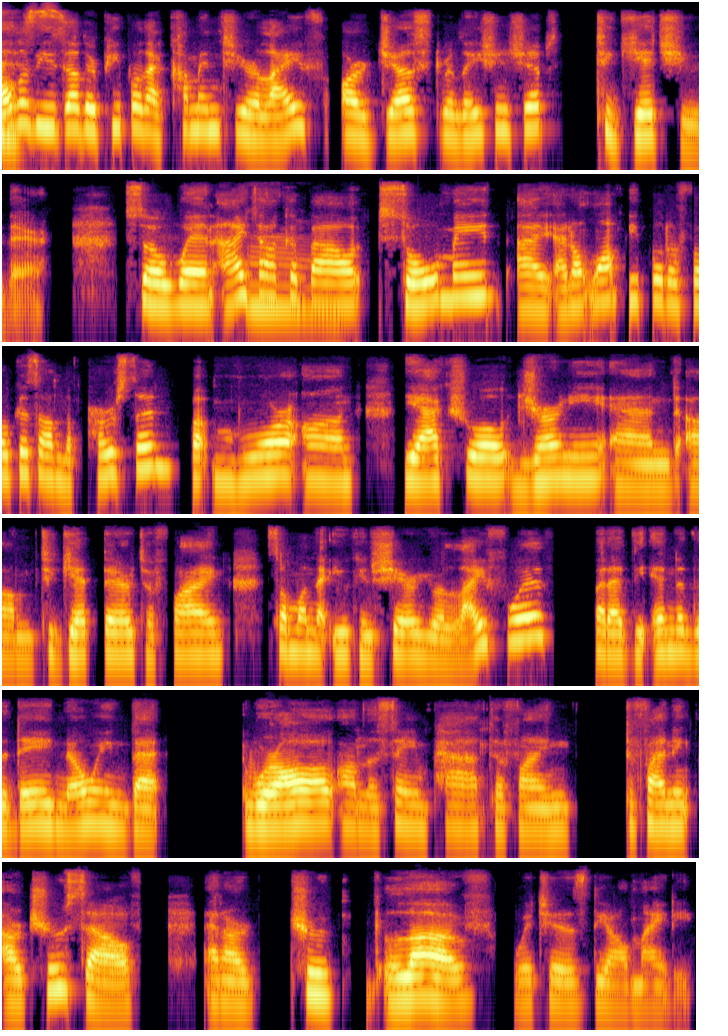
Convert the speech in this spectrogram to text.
all of these other people that come into your life are just relationships to get you there. So when I talk Mm, about soulmate, I, I don't want people to focus on the person, but more on the actual journey and um, to get there to find someone that you can share your life with. But at the end of the day, knowing that we're all on the same path to find to finding our true self and our true love, which is the Almighty.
